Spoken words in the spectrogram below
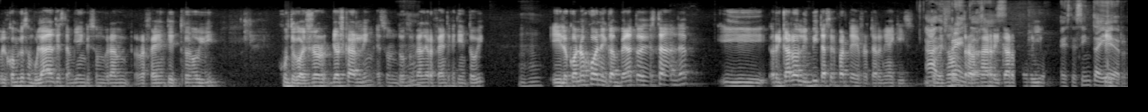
los cómicos ambulantes también, que es un gran referente de Toby, junto con George Carlin, son dos grandes referentes que tiene Toby. Y lo conozco en el campeonato de stand-up y Ricardo lo invita a ser parte de Fraternidad X. Y ah, comenzamos a trabajar Ricardo y yo. Este, sin taller.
